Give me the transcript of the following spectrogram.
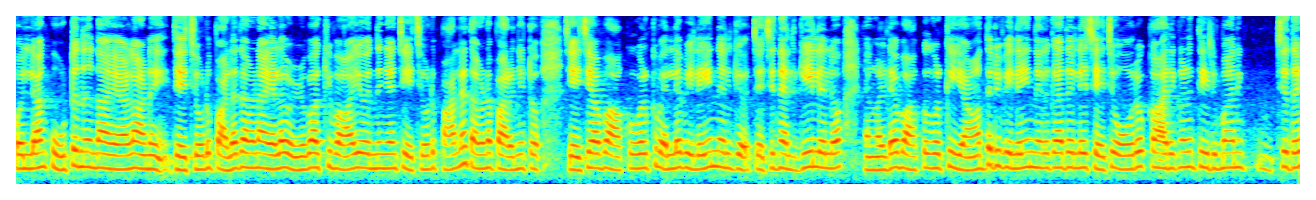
കൊല്ലാൻ കൂട്ടുനിന്ന അയാളാണ്. ചേച്ചിയോട് പലതവണ അയാളെ ഒഴിവാക്കി വായോ എന്ന് ഞാൻ ചേച്ചിയോട് പലതവണ പറഞ്ഞിട്ടോ. ചേച്ചി ആ വാക്കുകൾക്ക് വല്ല വിലയും നൽകിയോ? ചേച്ചി നൽകിയില്ലല്ലോ. ഞങ്ങളുടെ വാക്കുകൾക്ക് യാതൊരു വിലയും നൽകാതല്ലേ ചേച്ചി ഓരോ കാര്യങ്ങളും തീരുമാനിച്ചത്?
